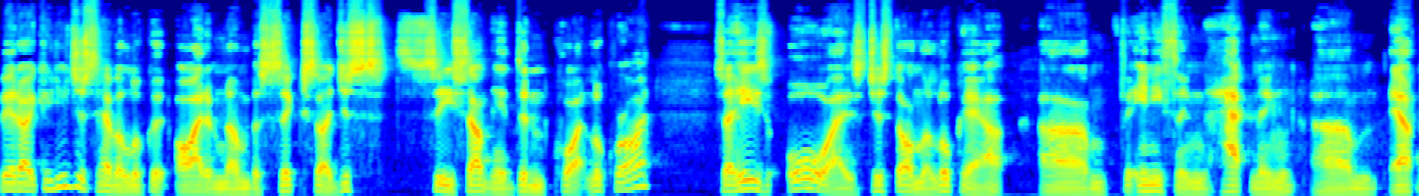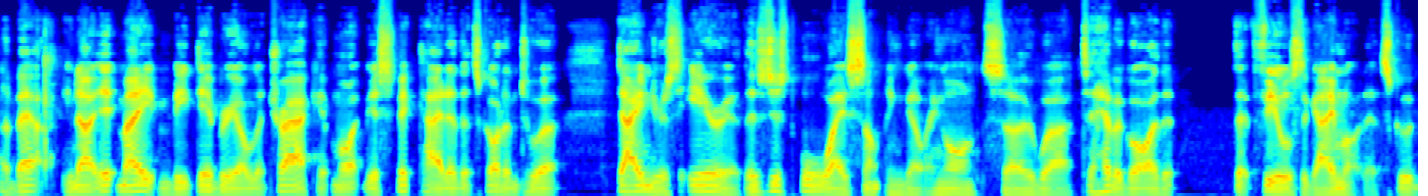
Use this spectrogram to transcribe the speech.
Beto, can you just have a look at item number six? I just see something that didn't quite look right. So he's always just on the lookout um, for anything happening um, out and about. You know, it may even be debris on the track. It might be a spectator that's got into a dangerous area. There's just always something going on. So uh, to have a guy that that feels the game like that's good.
